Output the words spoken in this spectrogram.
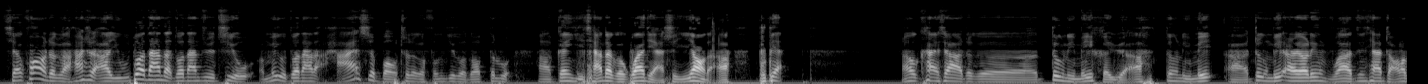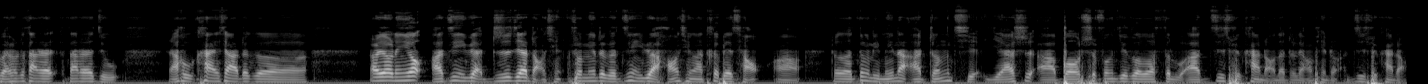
铁矿这个还是啊，有多单的多单继续持有，没有多单的还是保持这个逢低做多思路啊，跟以前这个观点是一样的啊，不变。然后看一下这个邓丽梅合约啊，邓丽梅啊，正煤二幺零五啊，今天涨了百分之三点三点九。然后看一下这个二幺零幺啊，近月直接涨停，说明这个近月行情啊特别强啊。这个邓丽梅呢啊，整体也是啊，保持逢低做多思路啊，继续看涨的这两个品种继续看涨。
